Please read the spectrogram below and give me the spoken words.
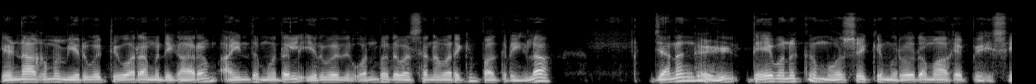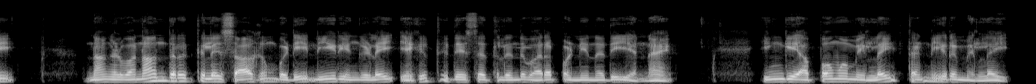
எண்ணாகமும் இருபத்தி ஓராம் அதிகாரம் ஐந்து முதல் இருபது ஒன்பது வசனம் வரைக்கும் பார்க்குறீங்களா? ஜனங்கள் தேவனுக்கும் மோசைக்கும் விரோதமாக பேசி நாங்கள் வனாந்தரத்திலே சாகும்படி நீர் எங்களை எகிப்து தேசத்திலிருந்து வர பண்ணினது என்ன? இங்கே அப்பமும் இல்லை தண்ணீரும் இல்லை.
